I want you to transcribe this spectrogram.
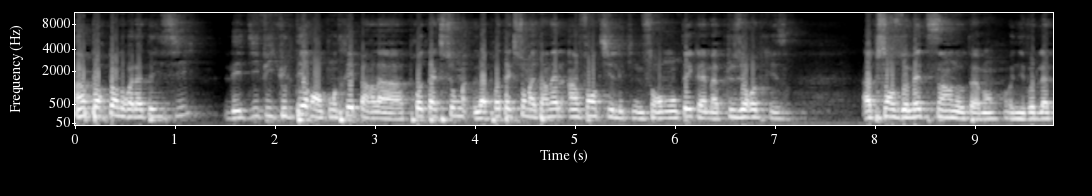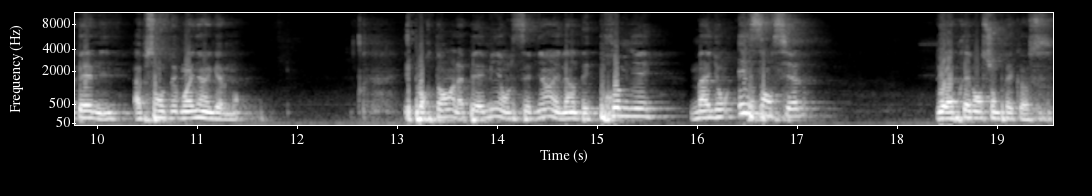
Important de relater ici les difficultés rencontrées par la protection, maternelle infantile, qui nous sont remontées quand même à plusieurs reprises. Absence de médecins notamment, au niveau de la PMI, absence de moyens également. Et pourtant, la PMI, on le sait bien, est l'un des premiers maillons essentiels de la prévention précoce.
